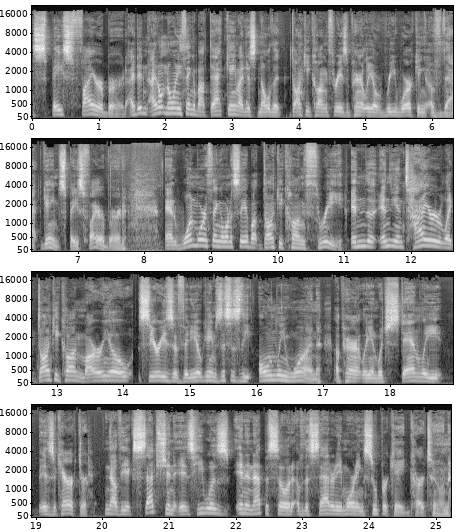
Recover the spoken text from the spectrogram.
Space Firebird. I didn't, I don't know anything about that game. I just know that Donkey Kong 3 is apparently a reworking of that game, Space Firebird. And one more thing I want to say about Donkey Kong 3. In the in the entire like Donkey Kong Mario series of video games, this is the only one apparently in which Stanley is a character. Now the exception is he was in an episode of the Saturday Morning Supercade cartoon.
